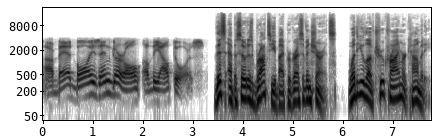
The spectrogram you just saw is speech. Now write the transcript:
are bad boys and girl of the outdoors. This episode is brought to you by Progressive Insurance. Whether you love true crime or comedy,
